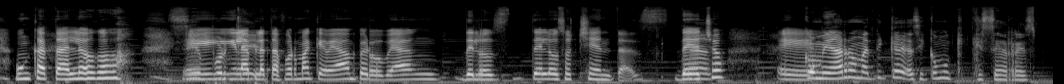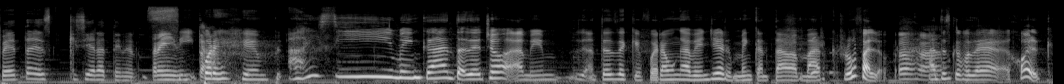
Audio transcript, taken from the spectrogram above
un catálogo Sí, en, porque- la plataforma que vean, pero vean de los de los ochentas. De Ah, hecho, eh, Comedia romántica, así como que, que se respeta, es quisiera tener 30. Sí, por ejemplo. Ay, sí, me encanta. De hecho, a mí, antes de que fuera un Avenger, me encantaba Mark Ruffalo. Ajá. Antes que fuera Hulk.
